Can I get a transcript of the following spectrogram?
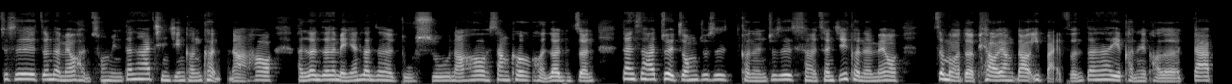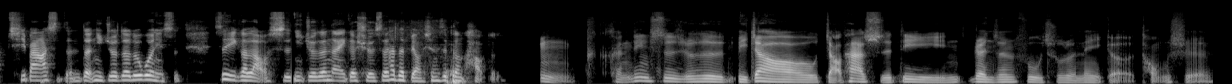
就是真的没有很聪明，但是他勤勤恳恳，然后很认真的每天认真的读书，然后上课很认真，但是他最终就是可能就是成成绩可能没有这么的漂亮到一百分，但他也可能也考了大七八十等等。你觉得如果你是是一个老师，你觉得哪一个学生他的表现是更好的？嗯，肯定是就是比较脚踏实地、认真付出的那个同学。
